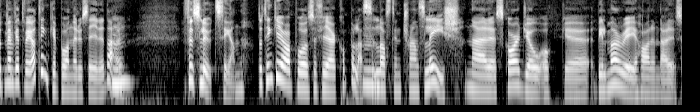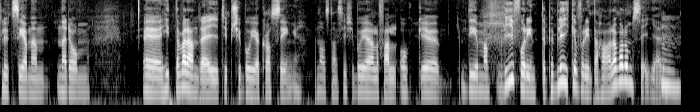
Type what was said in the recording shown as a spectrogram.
Att, Men vet du vad jag tänker på när du säger det där? Mm. För slutscen. Då tänker jag på Sofia Coppolas Mm. Lost in translation när Scarjo och eh, Bill Murray har den där slutscenen när de eh, hittar varandra i typ Shibuya Crossing någonstans i Shibuya i alla fall. Och eh, det man, vi får inte, publiken får inte höra vad de säger. Mm.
